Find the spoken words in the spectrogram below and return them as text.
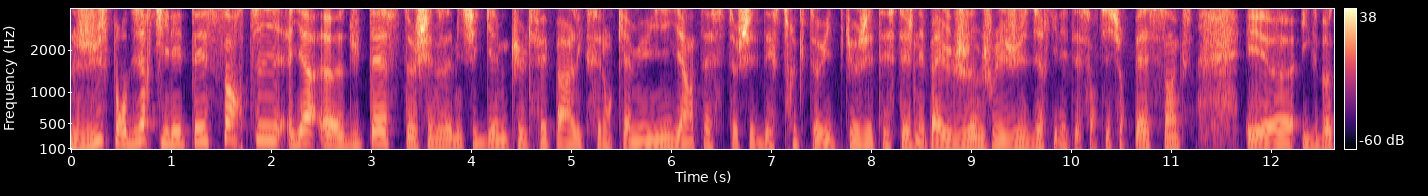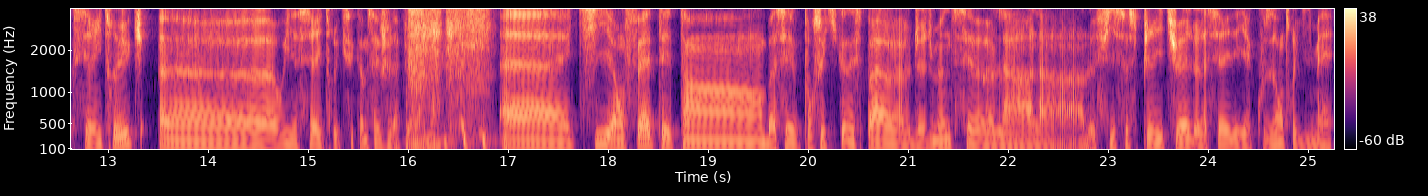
Juste pour dire qu'il était sorti. Il y a du test chez nos amis de chez Gamecult fait par l'excellent Camus. Il y a un test chez Destructoid que j'ai testé. Je n'ai pas eu le jeu, mais je voulais juste dire qu'il était sorti sur PS5 et Xbox série truc. Euh, oui, série truc, c'est comme ça que je vais l'appeler maintenant. Euh, qui en fait est un, bah c'est pour ceux qui connaissent pas euh, Judgment, c'est euh, la, la, le fils spirituel de la série des Yakuza entre guillemets.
